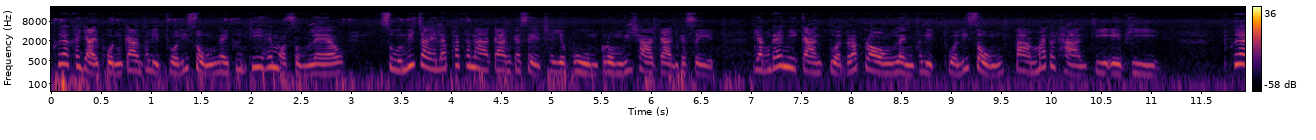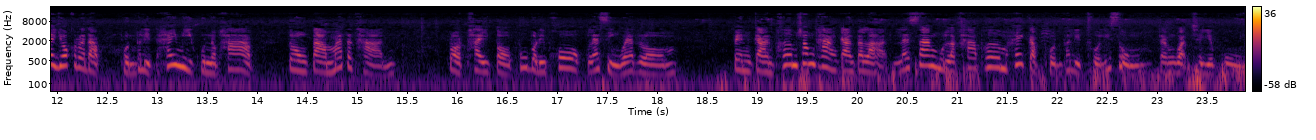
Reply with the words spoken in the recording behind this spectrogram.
เพื่อขยายผลการผลิตถั่วลิสงในพื้นที่ให้เหมาะสมแล้ว ศูนย์วิจัยและพัฒนาการเกษตรชัยภูมิ กรมวิชาการเกษตร ยังได้มีการตรวจรับรองแหล่งผลิตถั่วลิสงตามมาตรฐาน GAP เพื่อยกระดับผลผลิตให้มีคุณภาพ ตรงตามมาตรฐาน ปลอดภัยต่อผู้บริโภคและสิ่งแวดล้อม เป็นการเพิ่มช่องทางการตลาด และสร้างมูลค่าเพิ่มให้กับผลผลิตถั่วลิสงจังหวัดชัยภูมิ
